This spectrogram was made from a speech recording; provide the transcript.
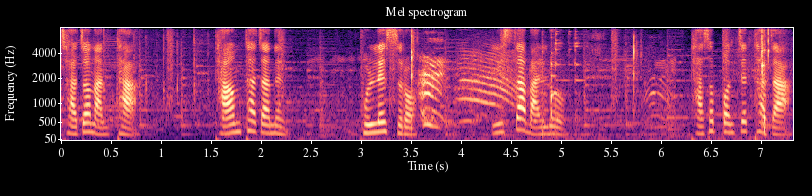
좌전 안타. 다음 타자는 볼넷으로 1사 말루. 다섯 번째 타자.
